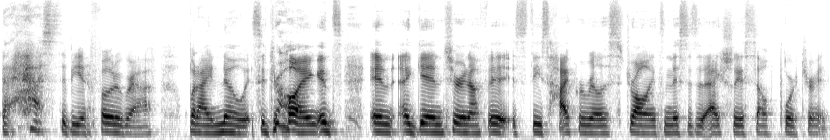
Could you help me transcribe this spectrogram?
that has to be a photograph, but I know it's a drawing. It's and again, sure enough, it's these hyper-realist drawings, and this is actually a self-portrait.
